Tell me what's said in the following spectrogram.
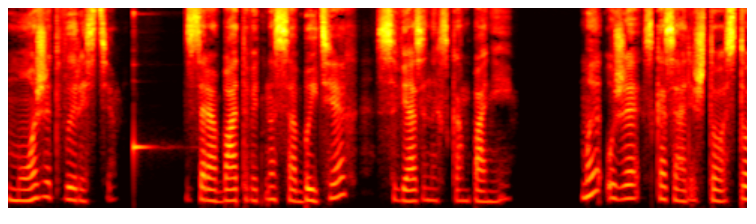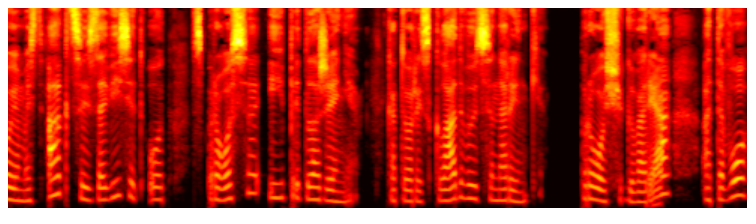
может вырасти. Зарабатывать на событиях, связанных с компанией. Мы уже сказали, что стоимость акций зависит от спроса и предложения, которые складываются на рынке. Проще говоря, от того,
